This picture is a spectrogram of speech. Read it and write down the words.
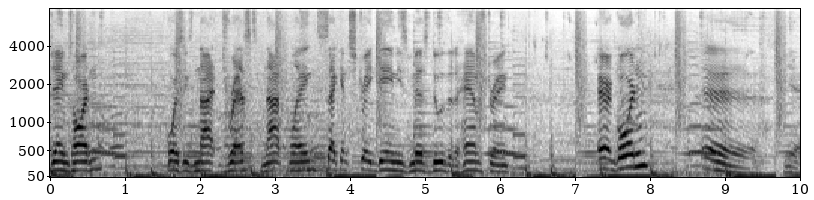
James Harden. Of course, he's not dressed, not playing. Second straight game he's missed due to the hamstring. Eric Gordon. Uh, yeah.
